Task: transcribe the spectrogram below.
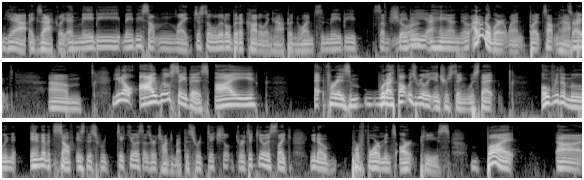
Yeah, exactly. And maybe maybe something like just a little bit of cuddling happened once and maybe some Sure. maybe a hand I don't know where it went, but something That's happened. right. Um you know, I will say this. I eh, for as what I thought was really interesting was that over the moon in and of itself is this ridiculous as we're talking about this ridiculous ridiculous like you know performance art piece but uh,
